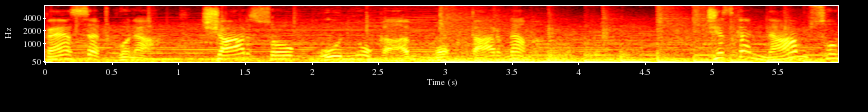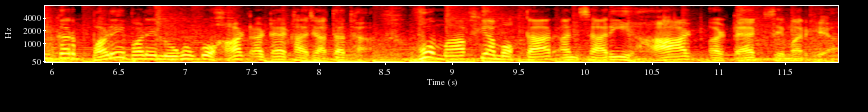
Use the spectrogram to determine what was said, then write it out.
पैंसठ गुना 400 गोलियों का मुख्तार नामा जिसका नाम सुनकर बड़े बड़े लोगों को हार्ट अटैक आ जाता था, वो mafia Mukhtar Ansari heart attack से मर गया।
